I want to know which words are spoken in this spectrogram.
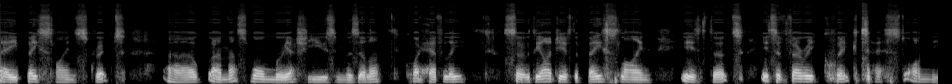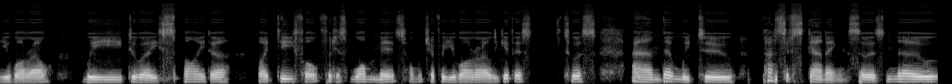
a baseline script, uh, and that's one we actually use in Mozilla quite heavily. So the idea of the baseline is that it's a very quick test on the URL. We do a spider by default for just one minute on whichever URL you give us to us. And then we do passive scanning. So there's no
